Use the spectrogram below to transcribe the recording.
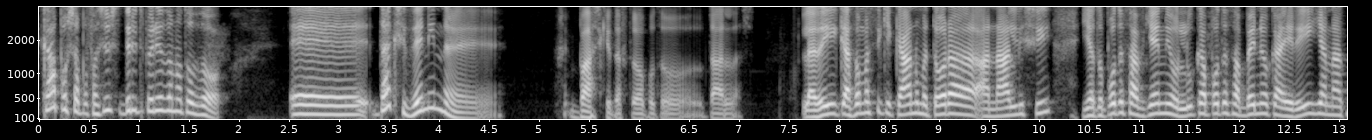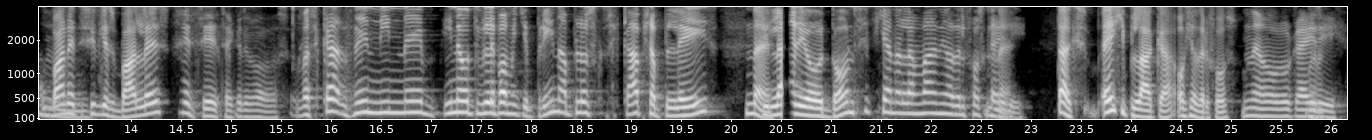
κάπως αποφασίσω στην τρίτη περίοδο να το δω. Ε, εντάξει, δεν είναι μπάσκετ αυτό από το Dallas. Δηλαδή, καθόμαστε και κάνουμε τώρα ανάλυση για το πότε θα βγαίνει ο Λούκα, πότε θα μπαίνει ο Καϊρή για να κουμπάνε mm. τις ίδιες μπάλες. Έτσι, έτσι ακριβώς. Βασικά δεν είναι. Είναι ό,τι βλέπαμε και πριν. Απλώς σε κάποια plays ναι. τσιλάρει ο Ντόνσιτς και αναλαμβάνει ο αδελφός ναι. Καϊρή. Εντάξει, έχει πλάκα, όχι αδερφός. Ναι, ο Καϊρή.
